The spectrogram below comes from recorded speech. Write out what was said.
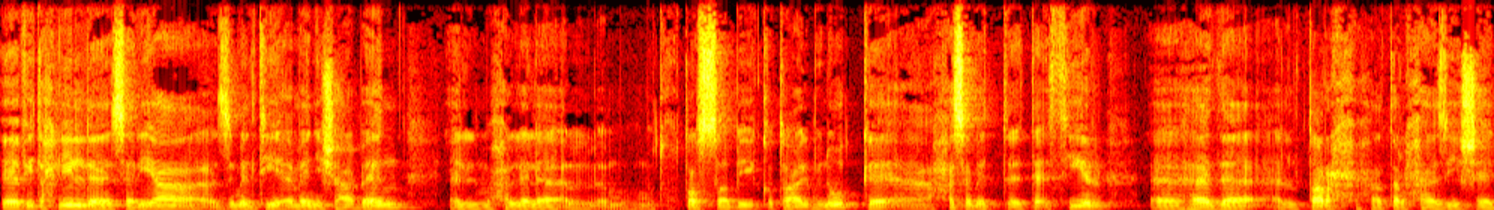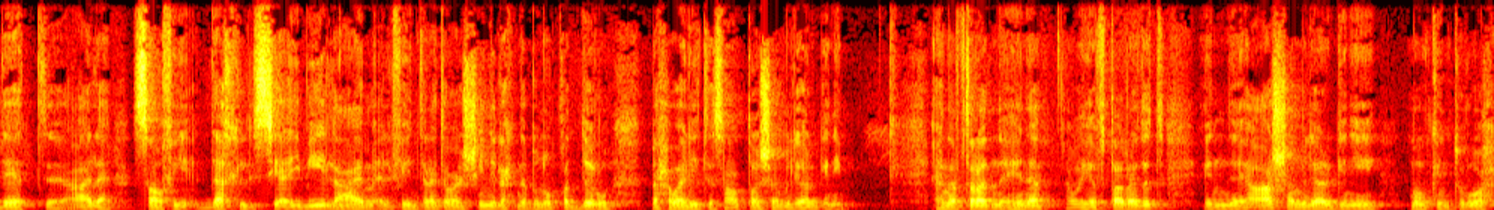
في تحليل سريع زميلتي أماني شعبان المحللة المختصة بقطاع البنوك حسبت تأثير هذا الطرح طرح هذه الشهادات على صافي دخل السي اي بي لعام 2023 اللي إحنا بنقدره بحوالي 19 مليار جنيه. إحنا افترضنا هنا أو هي افترضت إن 10 مليار جنيه ممكن تروح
